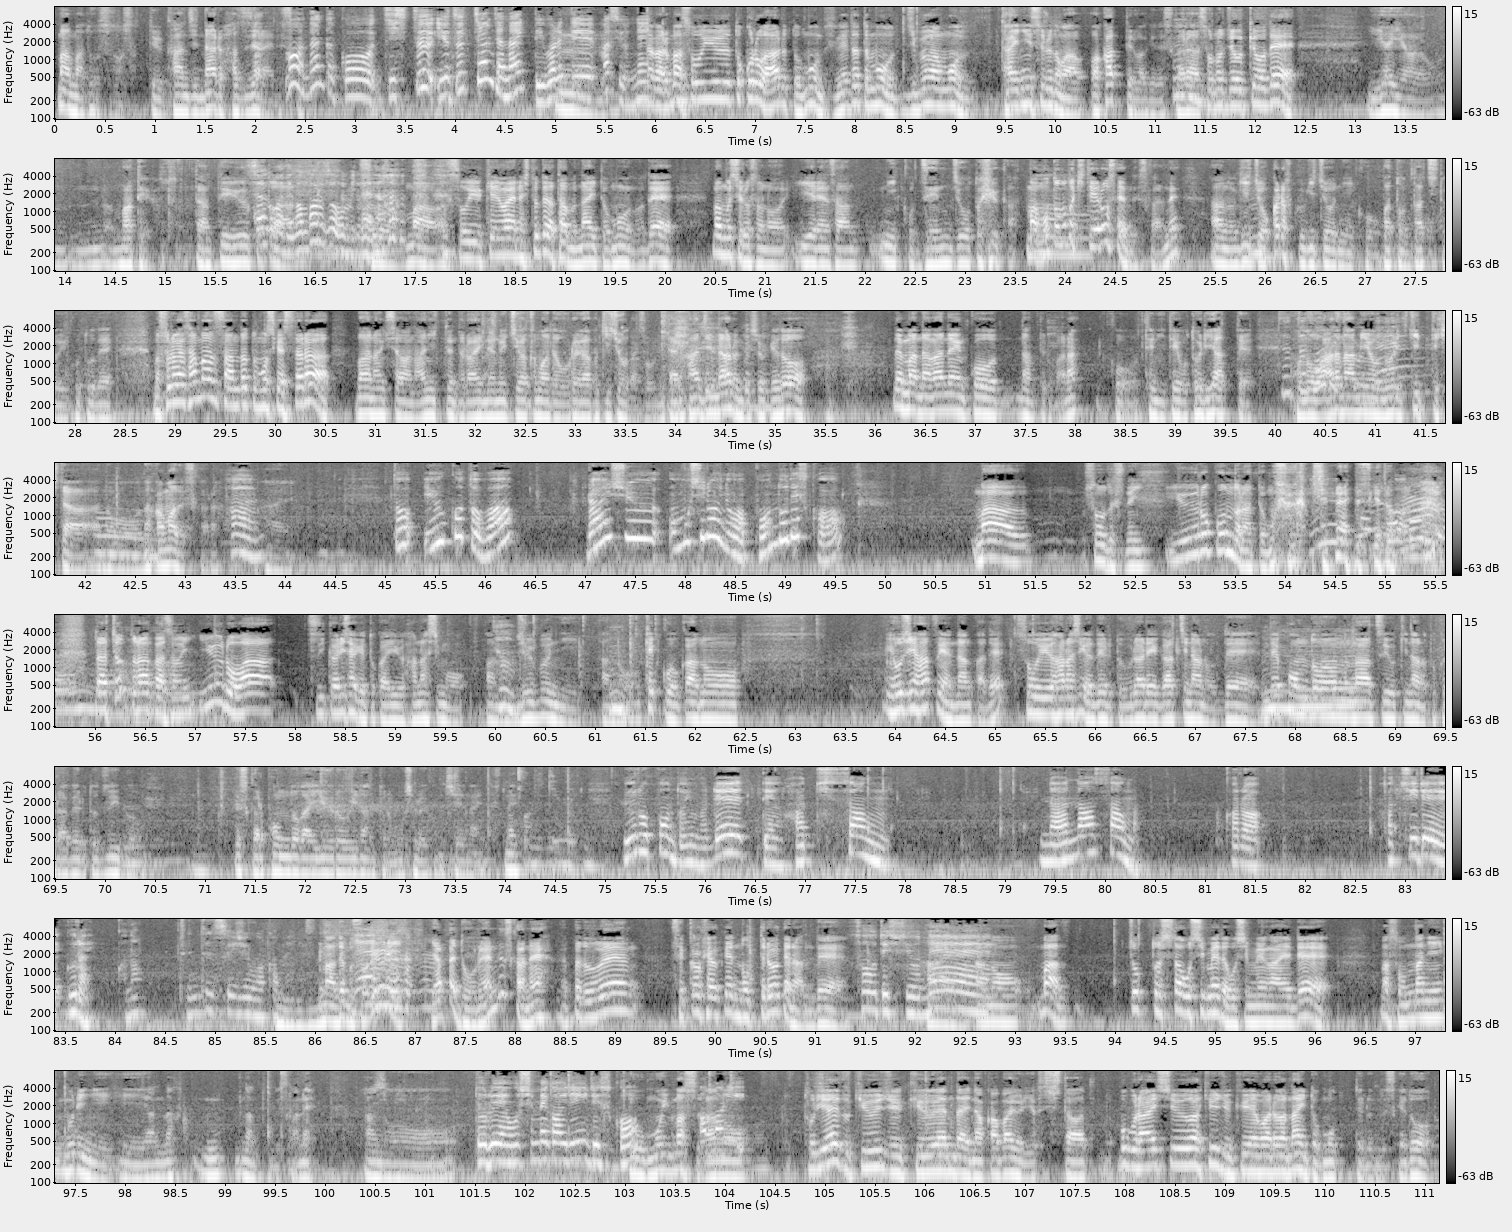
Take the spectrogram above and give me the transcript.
まあまあどうぞどうぞっていう感じになるはずじゃないですか。もうなんかこう実質譲っちゃうんじゃないって言われてますよね、だからまあそういうところはあると思うんですね。だってもう自分はもう退任するのが分かってるわけですから、その状況でいやいやうん待てよなんていうことは。最後まで頑張るぞみたいな。まあそういう KY の人では多分ないと思うので、まあ、むしろそのイエレンさんにこう前情というかもともと規定路線ですからね。あの議長から副議長にこうバトンタッチということで、まあ、それがサマーズさんだともしかしたらバーナンキさんは何言ってんだ来年の1月まで俺が議長だぞみたいな感じになるんでしょうけど。で、まあ、長年こうなんていうのかなこう手に手を取り合ってこの荒波を乗り切ってきたあの仲間ですから。はい。はい。ということは来週面白いのはポンドですか？まあそうですね。ユーロポンドなんて面白いかもしれないですけど。だからちょっとなんかそのユーロは追加利下げとかいう話もあの、うん十分にあの、結構あの要人発言なんかでそういう話が出ると売られがちなのででポンドが強気なのと比べると随分ですからポンドがユーロ売りなんてのは面白いかもしれないですね。ユーロポンド今0.8373から80ぐらいかな。全然水準わかんないですまあでもそれよりやっぱりドル円ですかね。やっぱりドル円せっかく100円乗ってるわけなんで。そうですよはい。ね、あのまあちょっとした押し目で押し目買いで、まあ、そんなに無理にやんなくんなんていうんですかね。あのードル円おしめ買いでいいですか？と思います。あんまりのとりあえず99円台半ばより下。僕来週は99円割れはないと思ってるんですけど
